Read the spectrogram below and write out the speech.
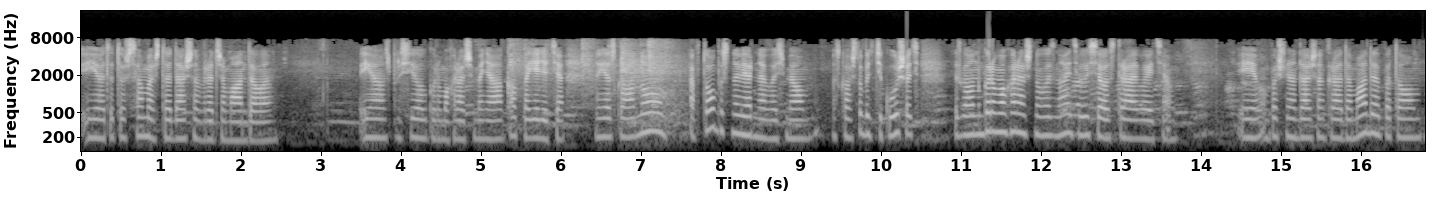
И это то же самое, что Даршан в Раджамандала. Я спросила Гуру Махарадж меня, как поедете? Ну, я сказала, ну, автобус, наверное, возьмем. Он сказал, что будете кушать? Я сказала, ну, Гуру Махарадж, ну, вы знаете, вы все устраиваете. И мы пошли на Даршан Крадамада, потом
